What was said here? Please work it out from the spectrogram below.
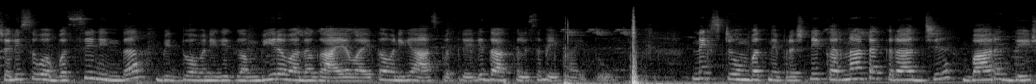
ಚಲಿಸುವ ಬಸ್ಸಿನಿಂದ ಬಿದ್ದು ಅವನಿಗೆ ಗಂಭೀರವಾದ ಗಾಯವಾಯಿತು ಅವನಿಗೆ ಆಸ್ಪತ್ರೆಯಲ್ಲಿ ದಾಖಲಿಸಬೇಕಾಯಿತು नेक्स्ट ಒಂಬತ್ತನೇ ಪ್ರಶ್ನೆ कर्नाटक राज्य भारत देश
